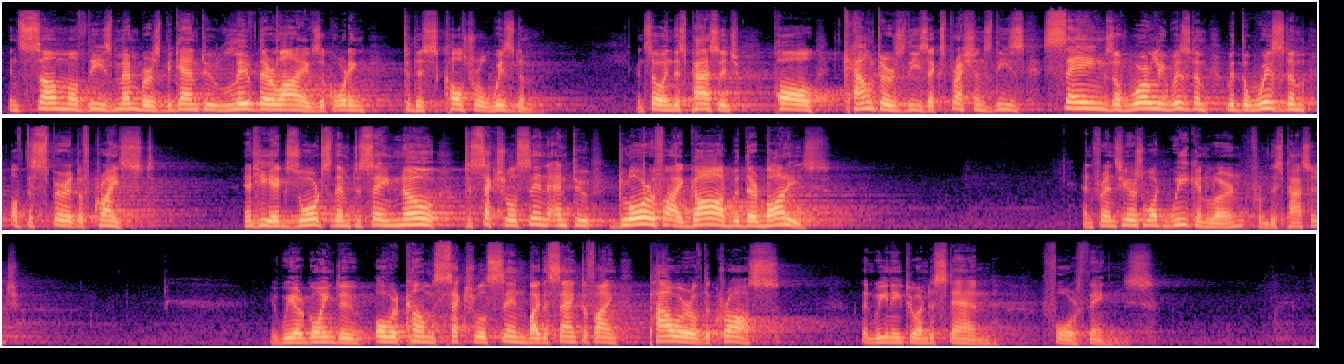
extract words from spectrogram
And some of these members began to live their lives according to this cultural wisdom. And so in this passage, Paul counters these expressions, these sayings of worldly wisdom, with the wisdom of the Spirit of Christ. And he exhorts them to say no to sexual sin and to glorify God with their bodies. And, friends, here's what we can learn from this passage. If we are going to overcome sexual sin by the sanctifying power of the cross, then we need to understand four things.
